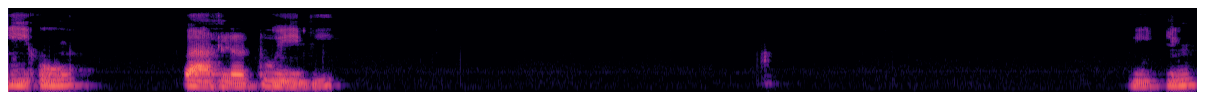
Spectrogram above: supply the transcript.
EO parallel to AB meeting.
